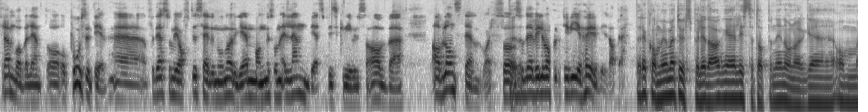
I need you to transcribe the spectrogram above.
fremoverlent og, og positiv. Eh, for det som vi ofte ser i Nord-Norge, er mange sånne elendighetsbeskrivelser av, eh, av landsdelen vår. Så det, så det vil i hvert fall ikke vi i Høyre bidra til. Dere kom jo med et utspill i dag, eh, listetoppen i Nord-Norge, om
